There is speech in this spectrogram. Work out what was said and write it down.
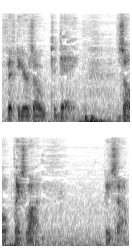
50 years old today. So, thanks a lot. Peace out.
